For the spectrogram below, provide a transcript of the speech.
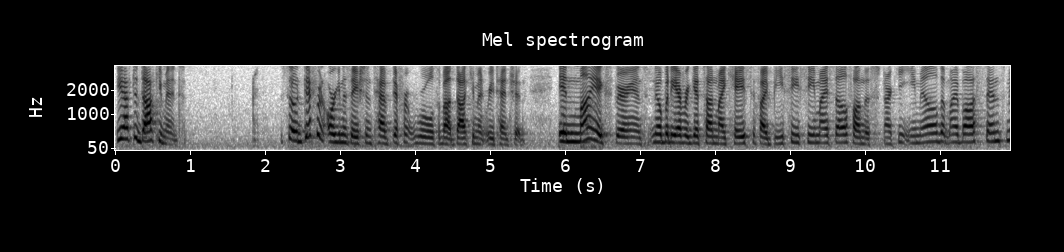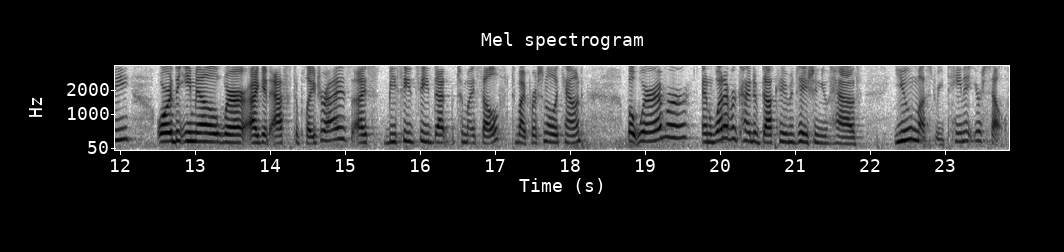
You have to document. So different organizations have different rules about document retention. In my experience, nobody ever gets on my case if I BCC myself on the snarky email that my boss sends me, or the email where I get asked to plagiarize. I BCC that to myself, to my personal account. But wherever and whatever kind of documentation you have, you must retain it yourself.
